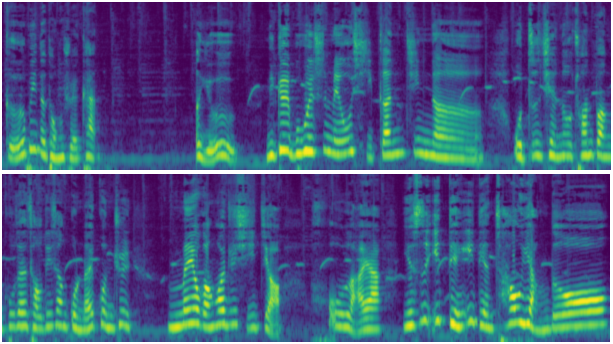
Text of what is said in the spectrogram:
隔壁的同学看。哎呦！你该不会是没有洗干净呢？我之前呢，穿短裤在草地上滚来滚去，没有赶快去洗脚。后来啊，也是一点一点超痒的哦。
